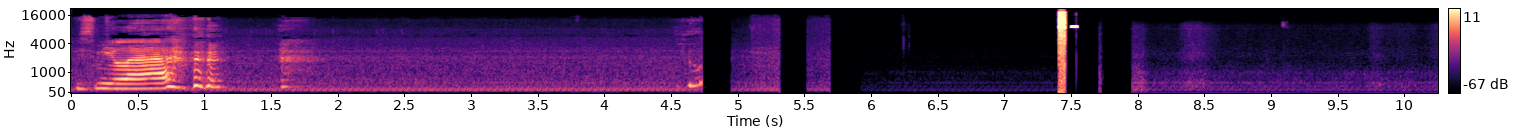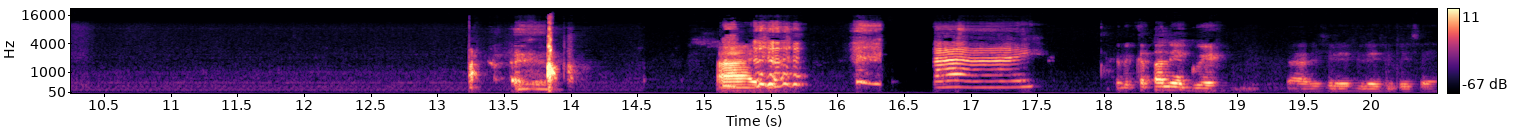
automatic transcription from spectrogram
Bismillah Hai. Hai. Kedekatan ya gue. Nah, di sini, sini, sini, sini.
